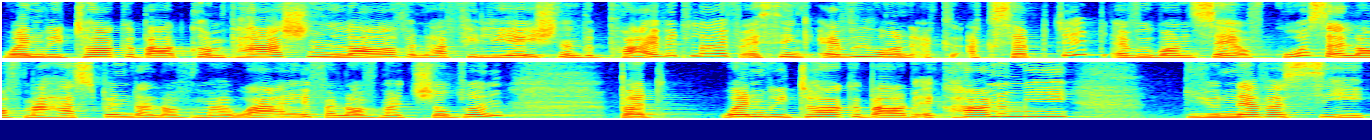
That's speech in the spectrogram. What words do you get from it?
when we talk about compassion, love, and affiliation in the private life, I think everyone ac- accept it. Everyone say, of course, I love my husband, I love my wife, I love my children. But when we talk about economy, you never see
